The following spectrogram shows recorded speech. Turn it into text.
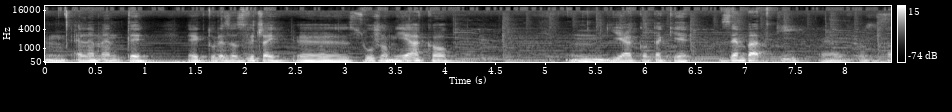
mm, elementy, które zazwyczaj e, służą jako, mm, jako takie zębatki, e, tylko że są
